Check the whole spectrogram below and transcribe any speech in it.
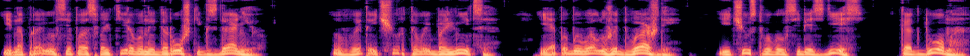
и направился по асфальтированной дорожке к зданию. В этой чертовой больнице я побывал уже дважды и чувствовал себя здесь, как дома.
